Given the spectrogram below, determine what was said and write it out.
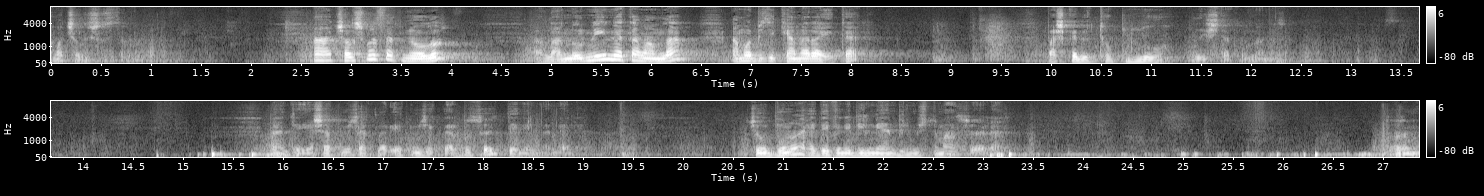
Ama çalışırsak. Ha çalışmazsak ne olur? Allah nurunu yine tamamlar ama bizi kenara iter. Başka bir topluluğu bu işte kullanır. Bence yaşatmayacaklar, etmeyecekler. Bu söz denilmemeli. Çünkü bunu hedefini bilmeyen bir Müslüman söyler. Doğru mu?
